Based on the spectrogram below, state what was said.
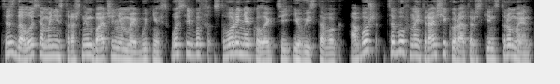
Це здалося мені страшним баченням майбутніх способів створення колекцій і виставок, або ж це був найкращий кураторський інструмент.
